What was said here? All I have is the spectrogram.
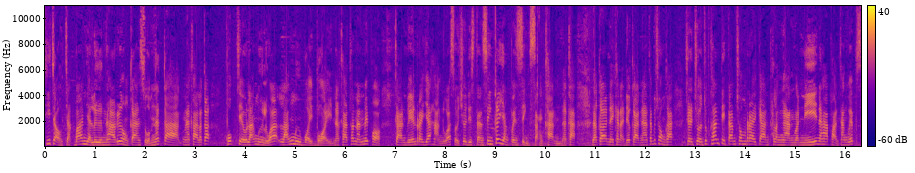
ที่จะออกจากบ้านอย่าลืมนะคะเรื่องของการสวมหน้ากากนะคะ แล้วก็พกเจลล้างมือหรือว่าล้างมือบ่อยๆนะคะเท่านั้นไม่พอการเว้นระยะห่างหรือว่า social distancing ก็ยังเป็นสิ่งสำคัญนะคะ แล้วก็ในขณะเดียวกันนะท่านผู้ชมคะเชิญชวนทุกท่านติดตามชมรายการพลังงานวันนี้นะคะ ผ่านทางเว็บไซ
